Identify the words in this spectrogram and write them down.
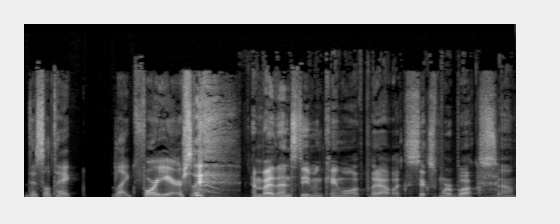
this will take like four years. And by then Stephen King will have put out like six more books, so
